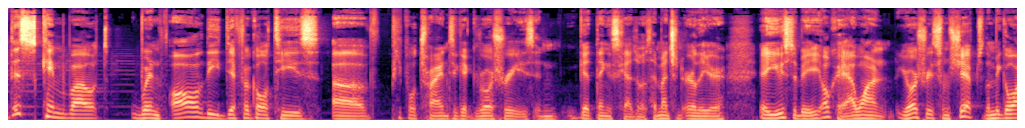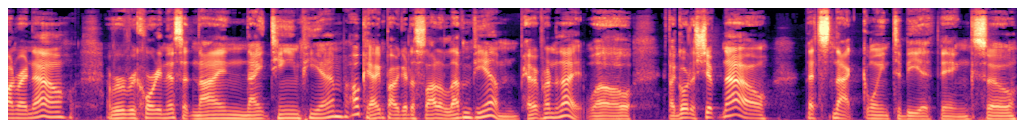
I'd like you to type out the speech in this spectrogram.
this came about when all the difficulties of people trying to get groceries and get things scheduled. As I mentioned earlier, it used to be okay. I want groceries from Shipt. Let me go on right now. We're recording this at nine nineteen p.m. Okay, I can probably get a slot at eleven p.m. Have it from tonight. Well, if I go to Shipt now, that's not going to be a thing. So.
